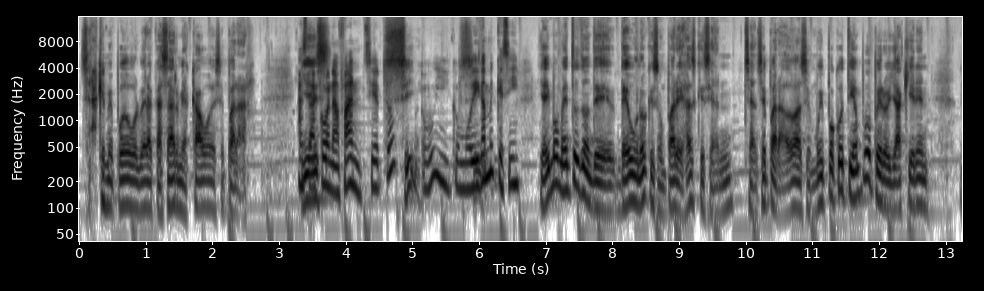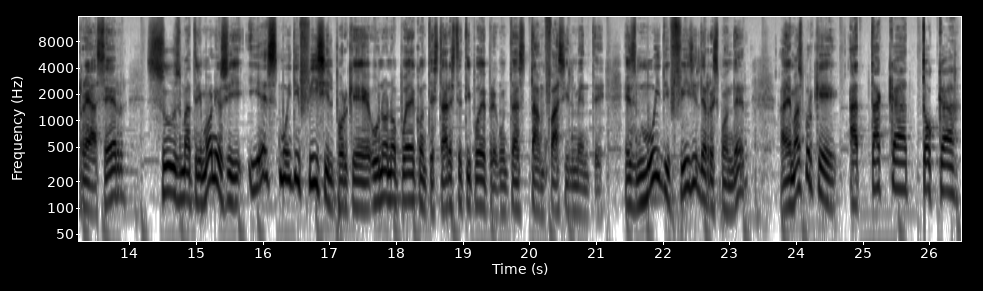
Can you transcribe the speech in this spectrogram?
¿será que me puedo volver a casar? Me acabo de separar. Hasta con afán, ¿cierto? Sí. Uy, como dígame que sí. Y hay momentos donde ve uno que son parejas que se han, se han separado hace muy poco tiempo, pero ya quieren rehacer sus matrimonios y, es muy difícil porque uno no puede contestar este tipo de preguntas tan fácilmente. Es muy difícil de responder, además porque ataca, toca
